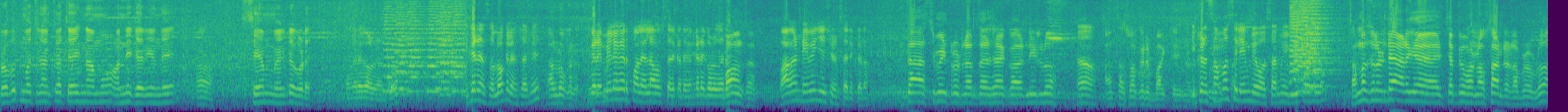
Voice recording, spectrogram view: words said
ప్రభుత్వం వచ్చినాక చేసినాము అన్నీ జరిగింది. సీఎం వెంకటేగౌడే వెంకటగౌడ్ అంటారు ఇక్కడ సార్? లోకల్ సార్ మీరు? లోకల్ ఇక్కడ ఎమ్మెల్యే గారి పాలన ఎలా సార్ ఇక్కడ వెంకటగౌడ్ గారు? బాగుంది సార్. బాగంటే ఏమేం చేసాడు సార్ ఇక్కడ? ఇంకా సిమెంట్ రోడ్లు అంతా ఆ. అంత సౌకర్యం బాగా. ఇక్కడ సమస్యలు ఏం లేవా సార్ మీ వీకోటలో సమస్యలు ఉంటే అడిగే చెప్పి వాడిని వస్తా అంటాడు అప్పుడప్పుడు.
